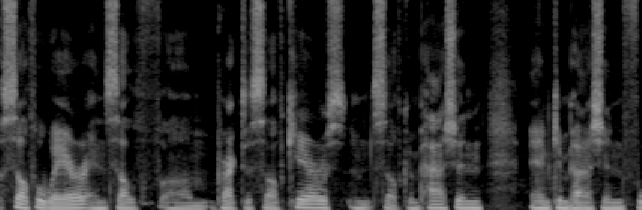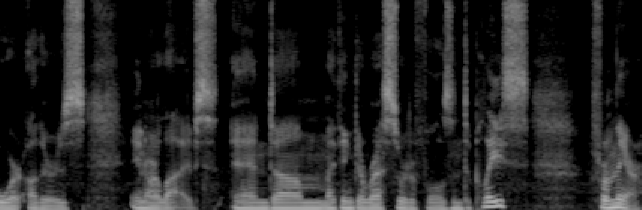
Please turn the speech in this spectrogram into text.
self aware and self um, practice self care, and self compassion, and compassion for others in our lives. And um, I think the rest sort of falls into place from there.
